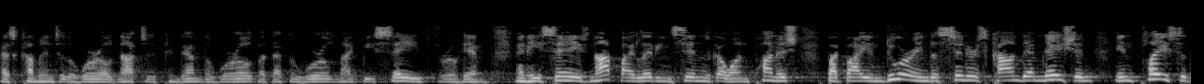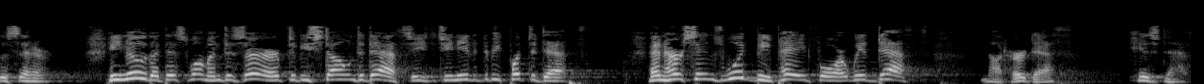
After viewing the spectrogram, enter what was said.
has come into the world not to condemn the world, but that the world might be saved through him. And he saves not by letting sins go unpunished, but by enduring the sinner's condemnation in place of the sinner. He knew that this woman deserved to be stoned to death. She, she needed to be put to death. And her sins would be paid for with death. Not her death, his death.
